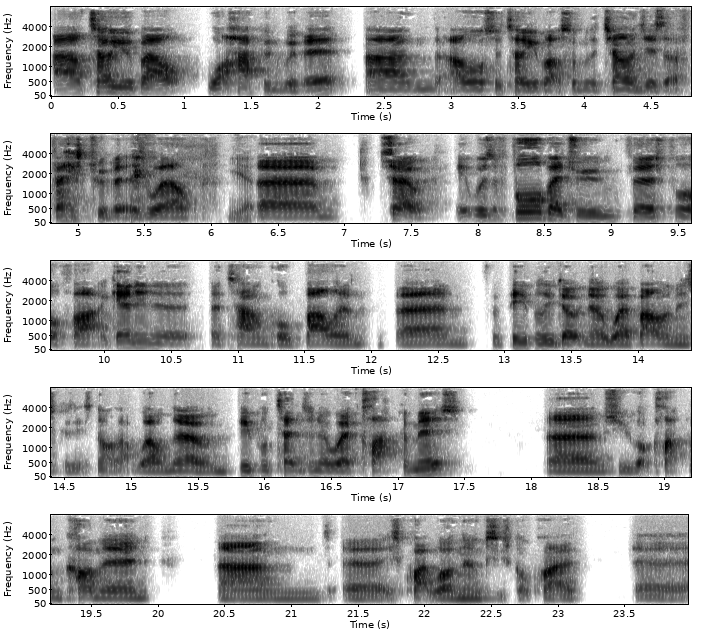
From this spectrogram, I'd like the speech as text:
I'll tell you about what happened with it, and I'll also tell you about some of the challenges that I faced with it as well. yeah. Um, so it was a four-bedroom first floor flat, again in a, a town called Balham. Um, for people who don't know where Balham is, because it's not that well known, people tend to know where Clapham is. Um, so you've got Clapham Common, and uh, it's quite well known because it's got quite a, uh,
